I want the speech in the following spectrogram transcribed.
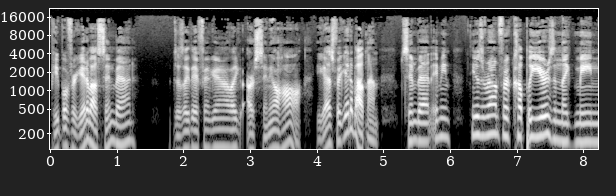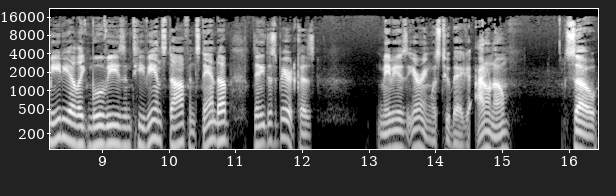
people forget about Sinbad just like they forget about like Arsenio Hall. You guys forget about them. Sinbad, I mean, he was around for a couple years in like main media, like movies and TV and stuff and stand up. Then he disappeared because maybe his earring was too big. I don't know. So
